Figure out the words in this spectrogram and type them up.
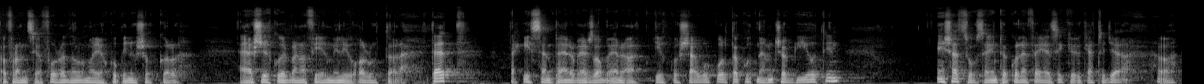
a francia forradalom a jakobinusokkal első körben a félmillió halottal tett. Egészen perverz aberrá gyilkosságok voltak, ott nem csak guillotine, és hát szó szerint akkor lefejezik őket, ugye a, a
